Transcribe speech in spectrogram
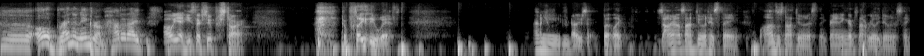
Uh, oh, Brandon Ingram. How did I? Oh yeah, he's their superstar. completely whiffed. I mean, say, but like Zion's not doing his thing. Lonzo's not doing his thing. Brandon Ingram's not really doing his thing.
